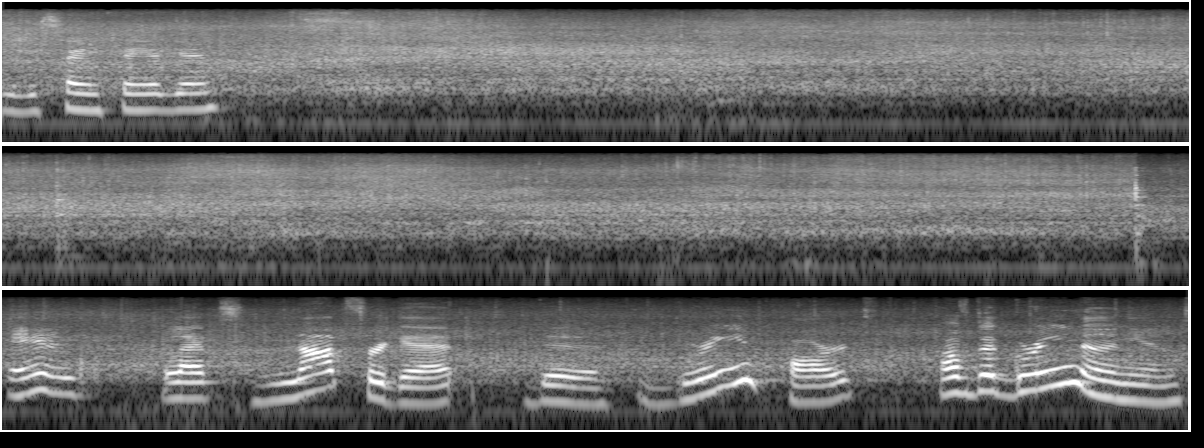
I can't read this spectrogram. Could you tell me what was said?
Do the same thing again. And let's not forget the green part of the green onions.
